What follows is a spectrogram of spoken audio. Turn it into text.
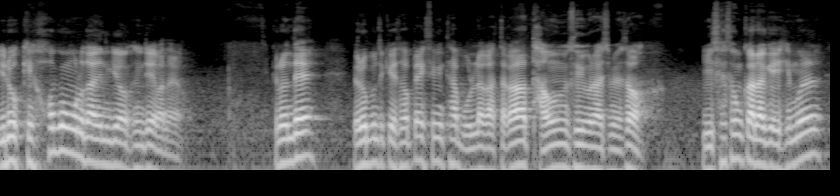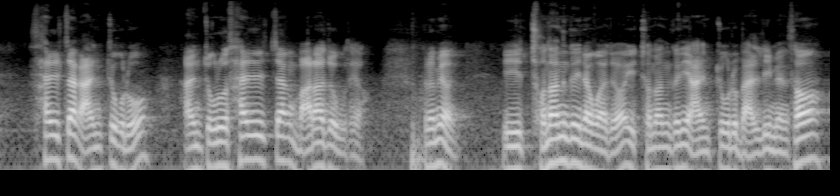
이렇게 허공으로 다니는 경우가 굉장히 많아요. 그런데 여러분들께서 백스윙 탑 올라갔다가 다운스윙을 하시면서 이 세 손가락의 힘을 살짝 안쪽으로 안쪽으로 살짝 말아줘 보세요. 그러면 이 전완근이라고 하죠. 이 전완근이 안쪽으로 말리면서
